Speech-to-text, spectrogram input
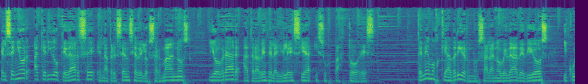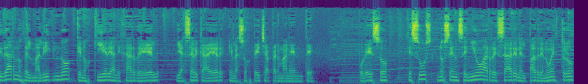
El Señor ha querido quedarse en la presencia de los hermanos y obrar a través de la Iglesia y sus pastores tenemos que abrirnos a la novedad de Dios y cuidarnos del maligno que nos quiere alejar de Él y hacer caer en la sospecha permanente. Por eso, Jesús nos enseñó a rezar en el Padre nuestro,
